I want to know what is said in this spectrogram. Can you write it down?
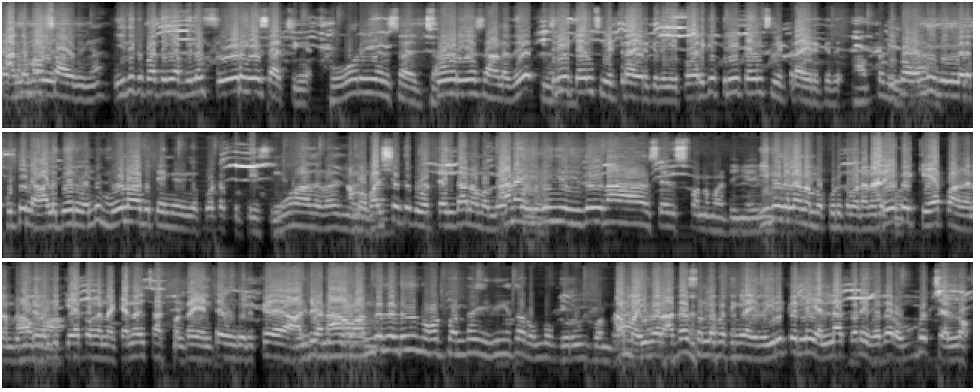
அந்த மாதிரி- ஆகுதுங்க? இதுக்கு பாத்தீங்க அப்படின்னா ஃபோர் இயர்ஸ் ஆச்சுங்க. ஃபோர் இயர்ஸ் ஆச்சா? ஃபோர் இயர்ஸ் ஆனது த்ரீ டைம்ஸ் லிட்டர் ஆயிருக்குதுங்க. இப்போ வரைக்கும் த்ரீ டைம்ஸ் லிட்டர் ஆயிருக்குது. இப்போ வந்து இவங்களோட குட்டி நாலு பேர் வந்து மூணாவது டைம் இவங்க போட்ட குட்டீஸ் மூணாவது நம்ம வருஷத்துக்கு ஒரு டைம் தான் நம்ம ஆனா. இவங்க இதெல்லாம் சேல்ஸ் பண்ண மாட்டீங்க. இவங்கெல்லாம் நம்ம கொடுக்க மாட்டோம். நிறைய பேர் கேட்பாங்க. நம்ம. வந்து கேட்பாங்க நான் கெனல் ஸ்டார்ட் பண்றேன். என்கிட்ட உங்களுக்கு நான் கொடுங்க. இருந்து நோட் பண்றேன் இவங்க தான் ரொம்ப ஆமா பண்றாங்க. இவர் அதான் சொல்ல பாத்தீங்களா இவ இருக்கிறதுல எல்லாத்தோட இவ தான் ரொம்ப செல்லம்.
